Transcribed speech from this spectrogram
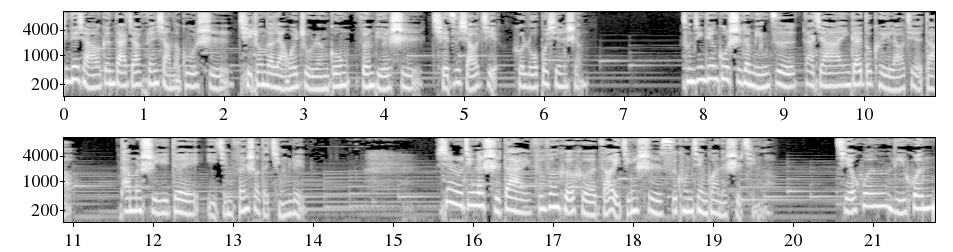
今天想要跟大家分享的故事，其中的两位主人公分别是茄子小姐和萝卜先生。从今天故事的名字，大家应该都可以了解到，他们是一对已经分手的情侣。现如今的时代，分分合合早已经是司空见惯的事情了，结婚离婚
